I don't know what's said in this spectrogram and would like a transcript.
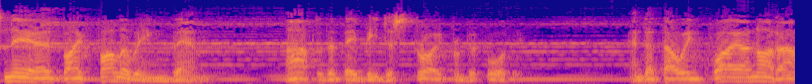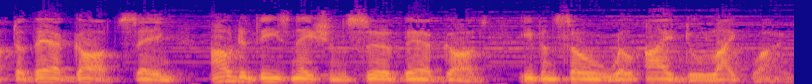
snared by following them, after that they be destroyed from before thee, and that thou inquire not after their gods, saying, How did these nations serve their gods? Even so will I do likewise.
